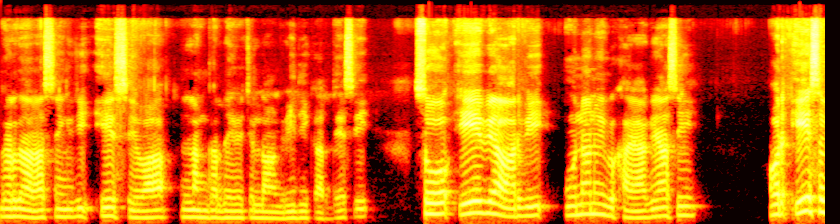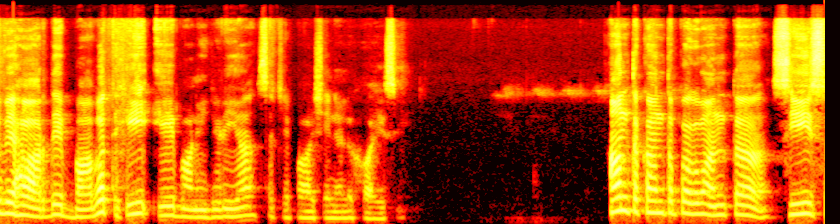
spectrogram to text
ਗਰਧਾਰਾ ਸਿੰਘ ਜੀ, ਇਹ ਸੇਵਾ ਲੰਗਰ ਦੇ ਵਿੱਚ ਲਾਂਗਰੀ ਦੀ ਕਰਦੇ ਸੀ। ਸੋ ਇਹ ਵਿਹਾਰ ਵੀ ਉਹਨਾਂ ਨੂੰ ਹੀ ਵਿਖਾਇਆ ਗਿਆ ਸੀ ਔਰ ਇਸ ਵਿਹਾਰ ਦੇ ਬਾਬਤ ਹੀ ਇਹ ਬਾਣੀ ਜਿਹੜੀ ਆ ਸੱਚੇ ਪਾਤਸ਼ਾਹ ਨੇ ਲਿਖਵਾਈ ਸੀ। ਅੰਤ ਕੰਤ ਭਗਵੰਤ ਸੀਸ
